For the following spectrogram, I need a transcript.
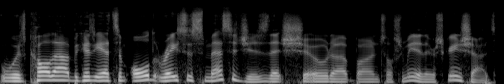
was called out because he had some old racist messages that showed up on social media. They were screenshots.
